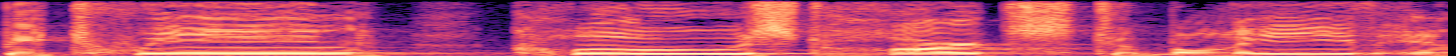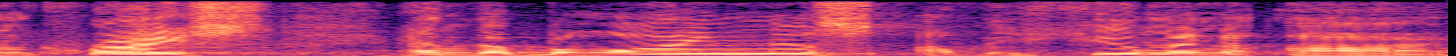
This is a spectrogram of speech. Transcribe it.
between closed hearts to believe in Christ and the blindness of the human eye.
